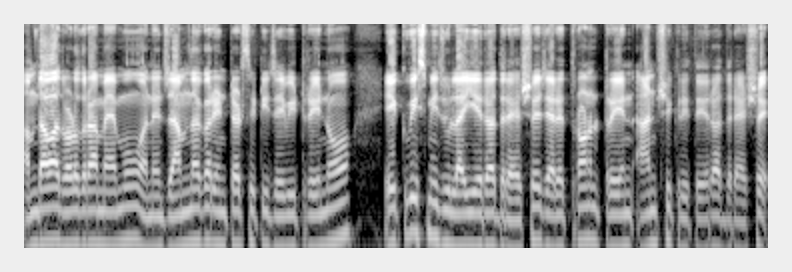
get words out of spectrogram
Ahmedabad Vadodara MEMU અને જામનગર ઇન્ટરસિટી જેવી ટ્રેનો એકવીસમી જુલાઈએ રદ રહેશે, જ્યારે ત્રણ ટ્રેન આંશિક રીતે રદ રહેશે.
